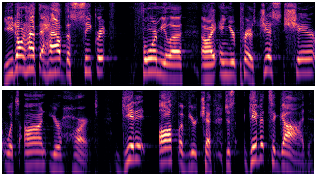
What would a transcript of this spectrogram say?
You don't have to have the secret formula, all right, in your prayers. Just share what's on your heart. Get it off of your chest. Just give it to God.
